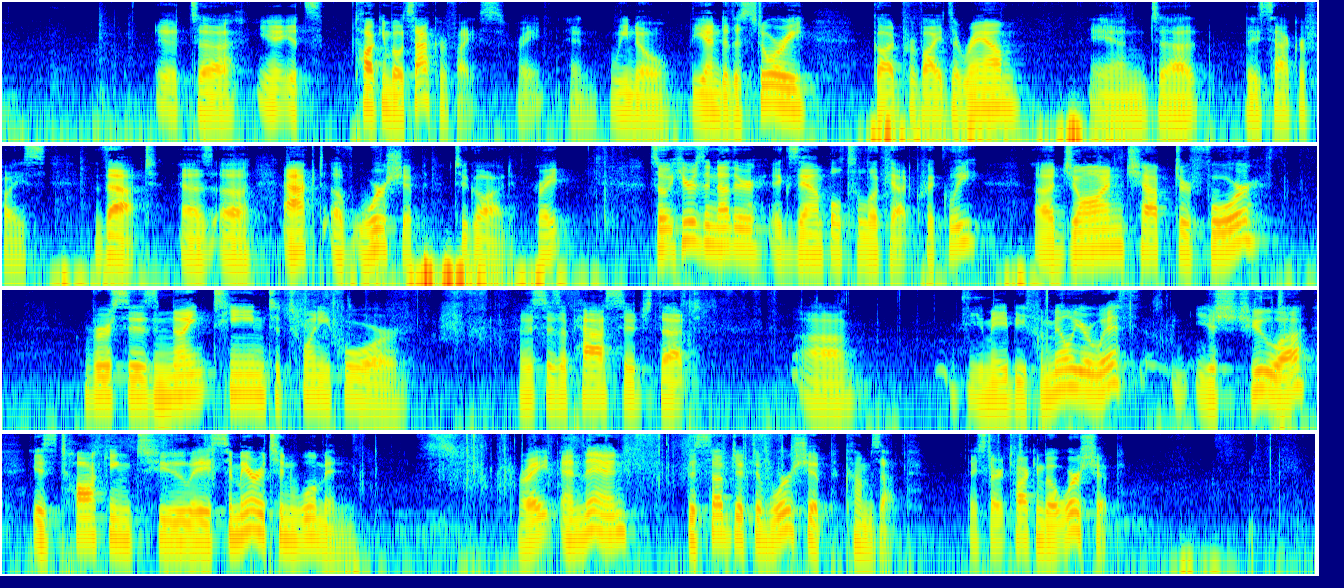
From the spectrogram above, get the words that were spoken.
it uh, it's talking about sacrifice, right? And we know the end of the story. God provides a ram, and uh, they sacrifice that as an act of worship to God, right? So here's another example to look at quickly. Uh, John chapter 4, verses 19 to 24. This is a passage that uh, you may be familiar with. Yeshua is talking to a Samaritan woman, right? And then the subject of worship comes up. They start talking about worship.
